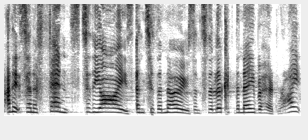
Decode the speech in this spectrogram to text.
And it's an offense to the eyes and to the nose and to the look of the neighborhood, right?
